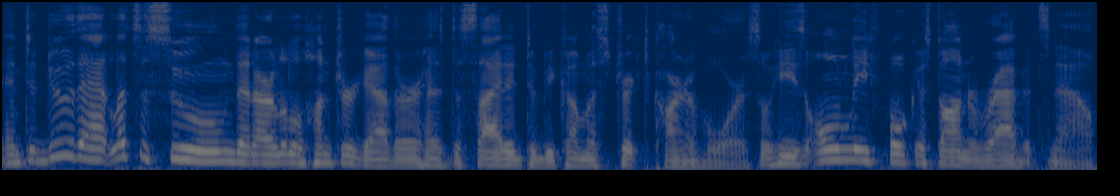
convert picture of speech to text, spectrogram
And to do that, let's assume that our little hunter-gatherer has decided to become a strict carnivore. So he's only focused on rabbits now.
